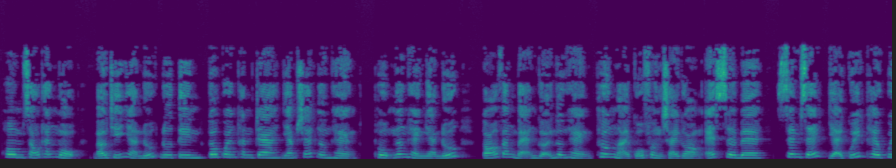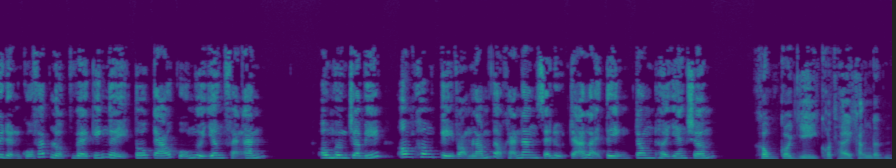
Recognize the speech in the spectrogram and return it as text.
Hôm 6 tháng 1, báo chí nhà nước đưa tin cơ quan thanh tra giám sát ngân hàng thuộc Ngân hàng Nhà nước có văn bản gửi Ngân hàng Thương mại Cổ phần Sài Gòn SCB xem xét giải quyết theo quy định của pháp luật về kiến nghị tố cáo của người dân phản ánh. Ông Hưng cho biết ông không kỳ vọng lắm vào khả năng sẽ được trả lại tiền trong thời gian sớm. Không có gì có thể khẳng định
